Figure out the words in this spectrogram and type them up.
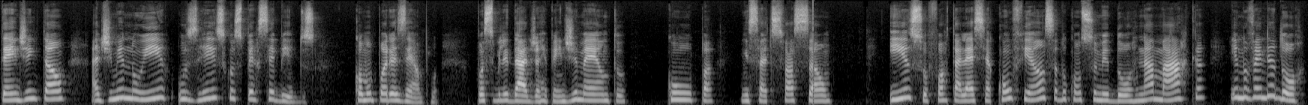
tende então a diminuir os riscos percebidos, como, por exemplo, possibilidade de arrependimento, culpa, insatisfação, isso fortalece a confiança do consumidor na marca e no vendedor,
